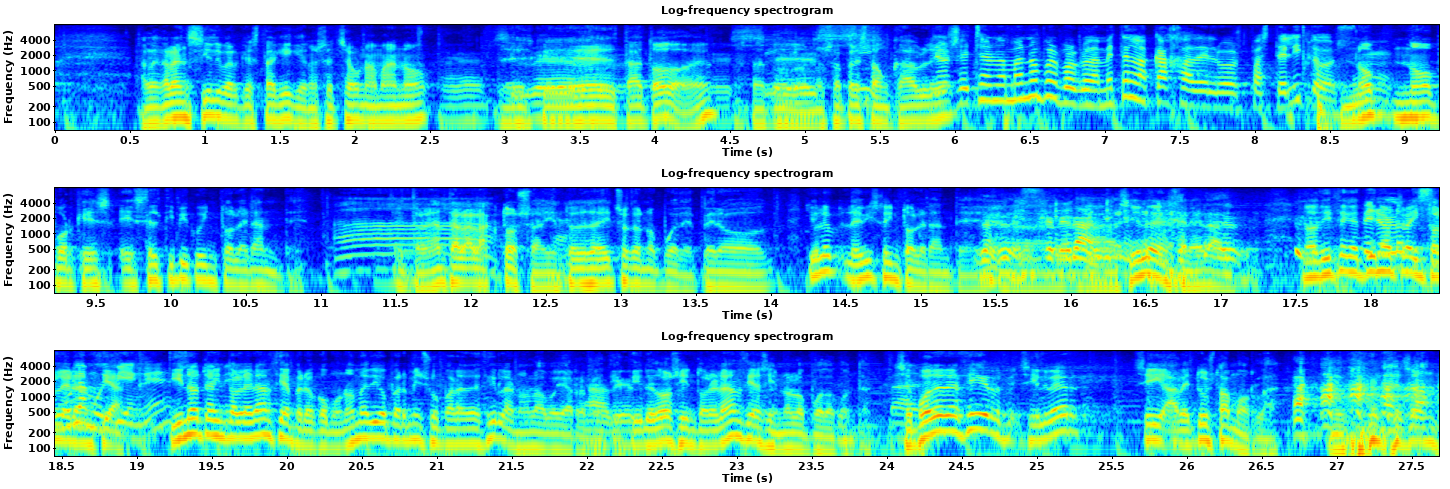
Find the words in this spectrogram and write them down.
Al gran Silver que está aquí, que nos echa una mano. es Silver, que está todo, ¿eh? Está es- todo. Nos ha prestado un cable. Nos echan una mano, pero porque la meten en la caja de los pastelitos. No, no, porque es, es el típico intolerante. Ah. intolerante a la lactosa. Y entonces ha dicho que no puede. Pero yo le, le he visto intolerante. En general. A Silver en general. No, dice que Pero tiene otra intolerancia. bien, ¿eh? Tiene Eso otra también. intolerancia, pero como no me dio permiso para decirla, no la voy a repetir. Ah, tiene dos intolerancias y no lo puedo contar. ¿Se puede decir, Silver? Sí, a Vetusta Morla. Son-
